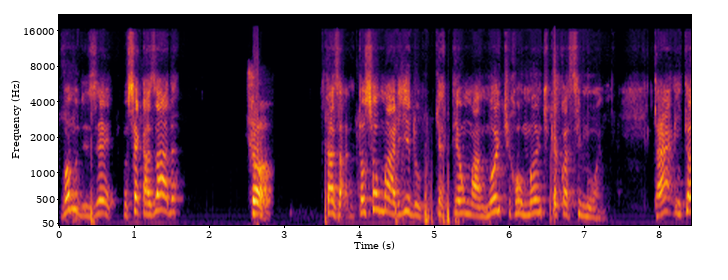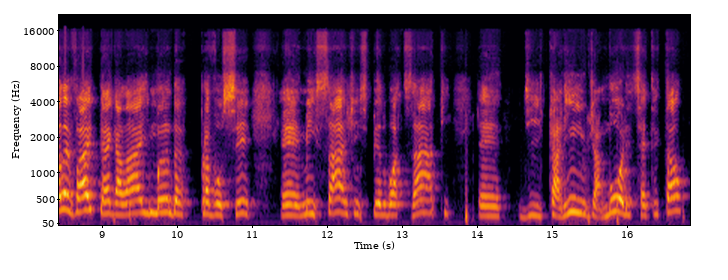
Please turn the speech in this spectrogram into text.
vamos dizer, você é casada? Sou. Casada. Então, seu marido quer ter uma noite romântica com a Simone. Tá? Então ela vai, pega lá e manda para você é, mensagens pelo WhatsApp é, de carinho, de amor, etc e tal,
